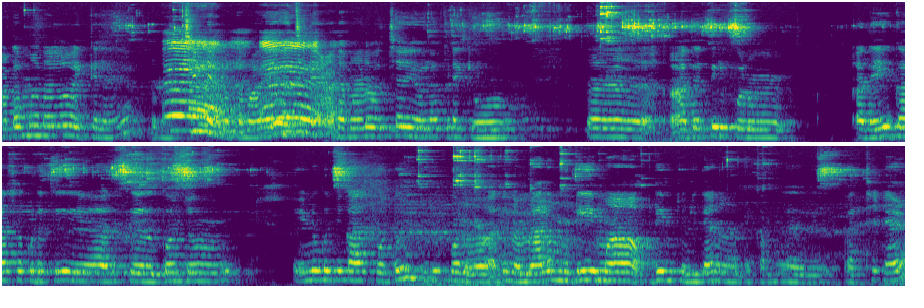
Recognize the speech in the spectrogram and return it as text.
அடமானம்லாம் வைக்கல. வச்சுட்டேன் மொத்தமாகவே வச்சுட்டேன் அடமானம் வச்சா எவ்வளோ கிடைக்கும்? அதை திருப்பணும். அதே காசை கொடுத்து அதுக்கு கொஞ்சம் இன்னும் கொஞ்சம் காசு போட்டு திருப்பணும் அது நம்மளால் முடியுமா அப்படின்னு சொல்லி தான் நான் அந்த கம்மலை வச்சுட்டேன்.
